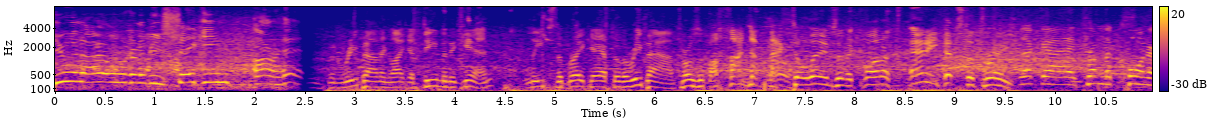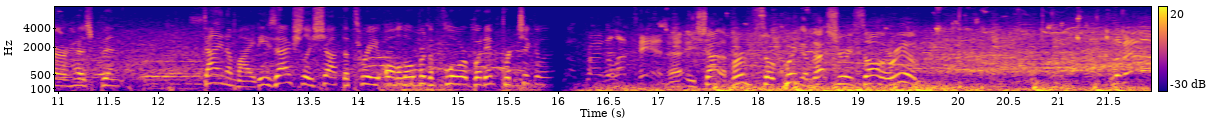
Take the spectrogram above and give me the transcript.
you and I were going to be shaking our head? He's been rebounding like a demon again. Leads the break after the rebound. Throws it behind the back to Williams in the corner. And he hits the three. That guy from the corner has been dynamite. He's actually shot the three all over the floor, but in particular. The left hand. Uh, he shot the first so quick, I'm not sure he saw the rim. LaMelo.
